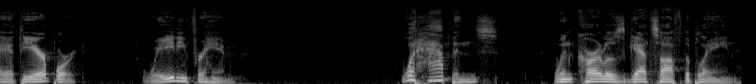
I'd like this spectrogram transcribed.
At the airport, waiting for him. What happens when Carlos gets off the plane?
